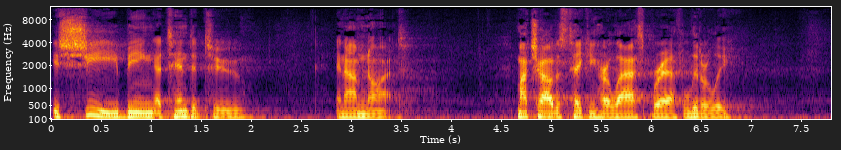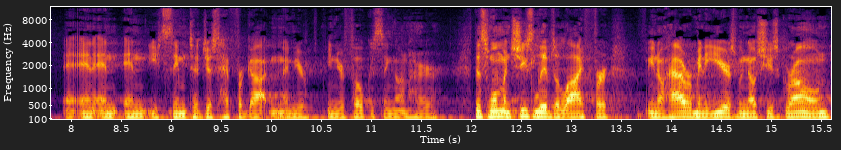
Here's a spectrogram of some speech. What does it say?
is she being attended to and I'm not? My child is taking her last breath, literally. and, and, and you seem to just have forgotten and you're, and you're focusing on her. This woman, she's lived a life for, you know, however many years. We know she's grown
